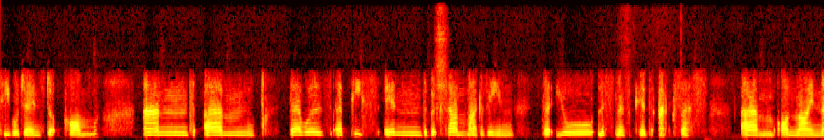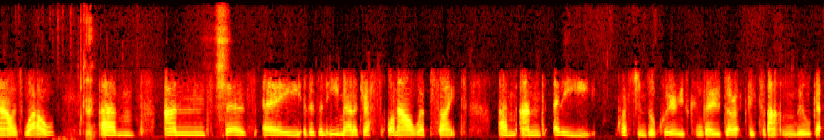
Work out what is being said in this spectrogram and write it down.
tiborjones.com. And um, there was a piece in the Bookseller magazine that your listeners could access um, online now as well. Okay. Um, and there's a there's an email address on our website, um, and any questions or queries can go directly to that, and we'll get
